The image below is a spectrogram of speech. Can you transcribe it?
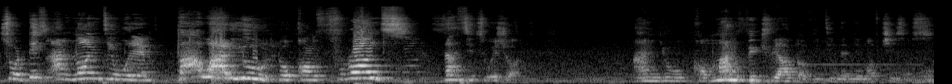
So this anointing will empower you to confront that situation. And you will command victory out of it in the name of Jesus.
